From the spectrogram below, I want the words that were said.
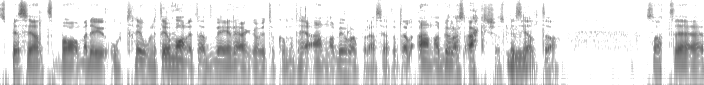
speciellt bra. Men det är ju otroligt ovanligt att vd går ut och kommenterar andra bolag på det här sättet. Eller andra bolags aktier speciellt. Mm. Så att, eh,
